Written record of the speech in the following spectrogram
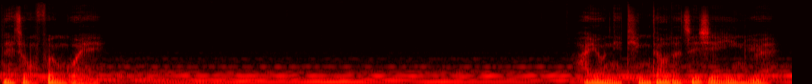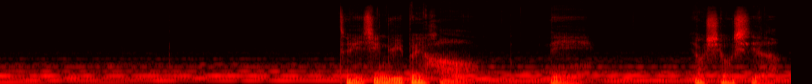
那种氛围，还有你听到的这些音乐，这已经预备好，你要休息了。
